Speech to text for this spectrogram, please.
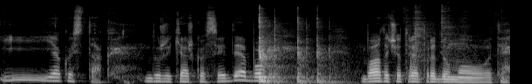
І якось так. Дуже тяжко все йде, бо багато чого треба придумовувати.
